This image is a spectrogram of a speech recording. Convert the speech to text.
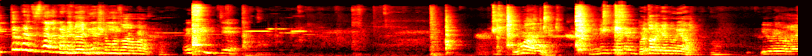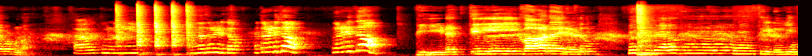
ഇത്ര പേർക്ക് സ്ഥലം വേണം. പിന്നെ എനിക്ക് ഇഷ്ടമുള്ള സ്ഥലം വേണം. ഇത് ഇവിടെ തുടങ്ങിയ തുണിയാണോ? ഈ തുണി വളരെ കുഴപ്പമുണ്ടോ? തുണി. തുണി എടുത്തോ. തുണി എടുത്തോ. തുണി എടുത്തോ. പീഠത്തിൽ വാണരളും തിടുവിൻ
